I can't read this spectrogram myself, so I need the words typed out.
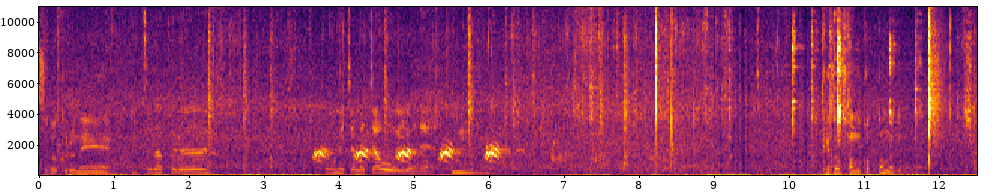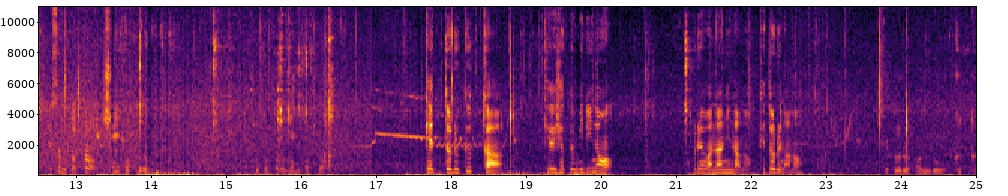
夏が来るね。夏が来る。今日めちゃめちゃ多いよね。うん。今朝寒かったんだけどね。え寒かった？寒かったよ。ちょっと肌寒かった。ケットルクッカー。900ミリの。これは何なの？ケトルなの？ケトルクッカ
